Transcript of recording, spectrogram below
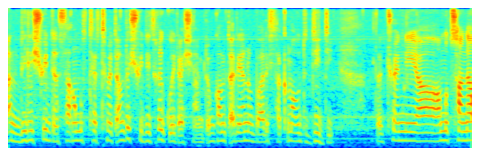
ანუ დილის 7-დან საღამოს 11-მდე 7 დღე კვირაში, ამიტომ გამტარიანობა არის საკმაოდ დიდი. და ჩვენი ამოცანა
